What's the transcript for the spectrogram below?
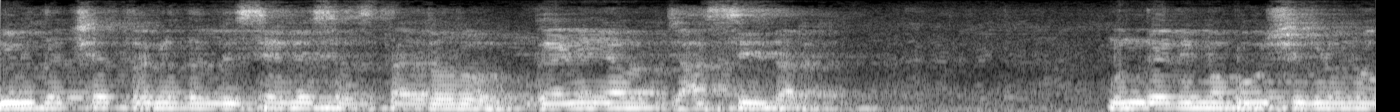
ವಿವಿಧ ಕ್ಷೇತ್ರಗಳಲ್ಲಿ ಸೇವೆ ಸಲ್ಲಿಸ್ತಾ ಇರೋರು ಗಣಿಯ ಜಾಸ್ತಿ ಇದ್ದಾರೆ. ಮುಂದೆ ನಿಮ್ಮ ಭವಿಷ್ಯಗಳನ್ನು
